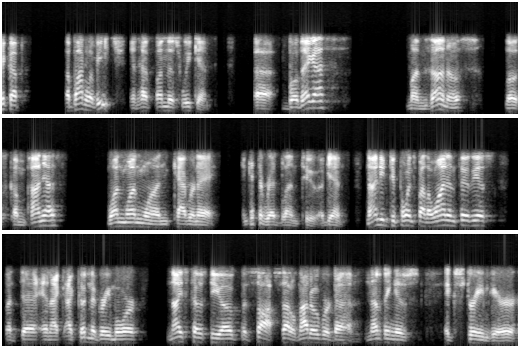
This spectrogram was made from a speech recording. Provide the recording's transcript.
pick up a bottle of each and have fun this weekend. Uh, Bodegas Manzanos Los Campañas 111 Cabernet. And get the red blend too. Again, 92 points by the wine enthusiast, but uh, and I, I couldn't agree more. Nice toasty oak, but soft, subtle, not overdone. Nothing is extreme here.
